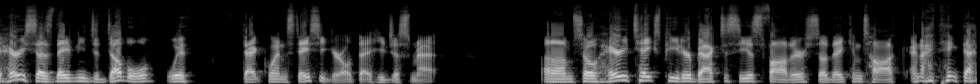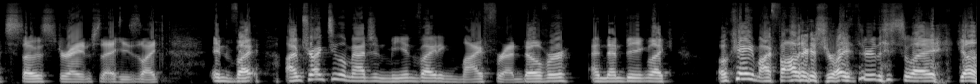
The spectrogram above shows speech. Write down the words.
Harry says they need to double with that Gwen Stacy girl that he just met. Um, so Harry takes Peter back to see his father so they can talk. And I think that's so strange that he's like, invite. I'm trying to imagine me inviting my friend over and then being like, okay, my father is right through this way. Go,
